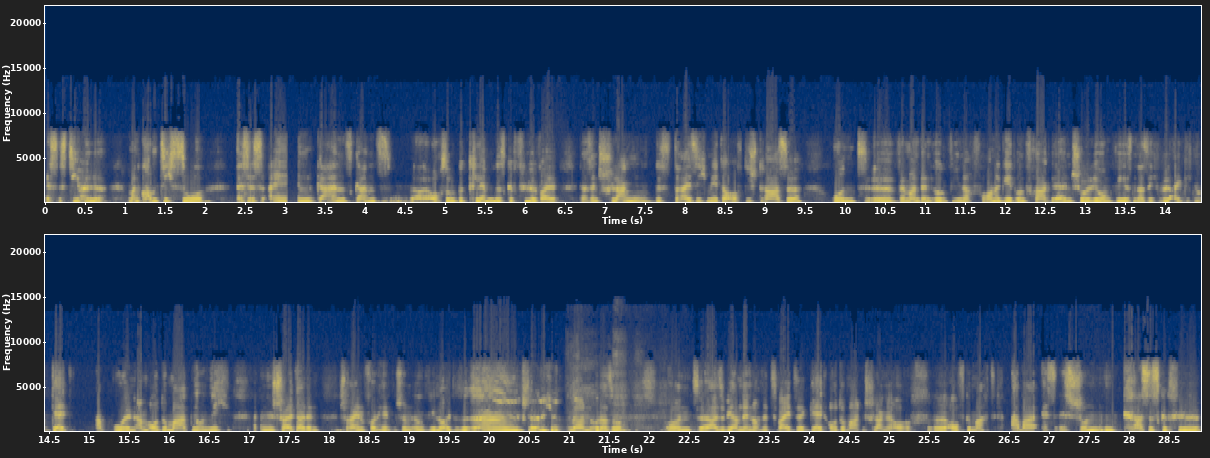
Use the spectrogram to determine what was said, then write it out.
Es ist die Hölle. Man kommt sich so es ist ein ganz, ganz äh, auch so ein beklemmendes Gefühl, weil da sind Schlangen bis 30 Meter auf die Straße. Und äh, wenn man dann irgendwie nach vorne geht und fragt, äh, Entschuldigung, wie ist denn das? Ich will eigentlich nur Geld abholen am Automaten und nicht an den Schalter, dann schreien von hinten schon irgendwie Leute so, ey, stell dich hinten an oder so. Und äh, also wir haben dann noch eine zweite Geldautomatenschlange auf, äh, aufgemacht. Aber es ist schon ein krasses Gefühl.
